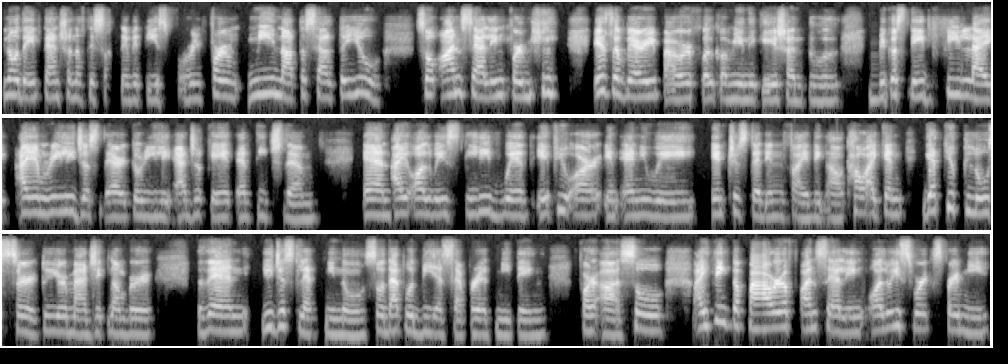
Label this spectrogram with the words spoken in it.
you know the intention of this activity is for, for me not to sell to you. So unselling for me is a very powerful communication tool because they feel like I am really just there to really educate and teach them. And I always leave with if you are in any way interested in finding out how I can get you closer to your magic number, then you just let me know. So that would be a separate meeting for us. So I think the power of unselling always works for me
